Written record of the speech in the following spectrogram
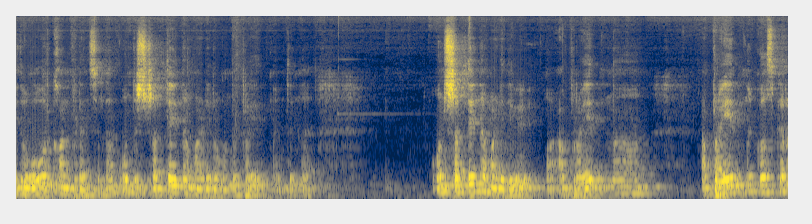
ಇದು ಓವರ್ ಕಾನ್ಫಿಡೆನ್ಸ್ ಅಲ್ಲ, ಒಂದು ಶ್ರದ್ಧೆಯಿಂದ ಮಾಡಿರೋ ಒಂದು ಪ್ರಯತ್ನದಿಂದ, ಒಂದು ಶ್ರದ್ಧೆಯಿಂದ ಮಾಡಿದ್ದೀವಿ. ಆ ಪ್ರಯತ್ನ ಆ ಪ್ರಯತ್ನಕ್ಕೋಸ್ಕರ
